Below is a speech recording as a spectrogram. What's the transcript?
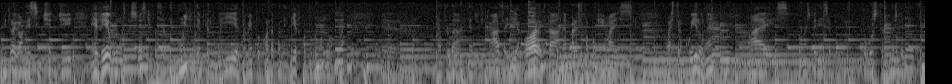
Muito legal nesse sentido de rever algumas pessoas que fazia muito tempo que eu não via, também por conta da pandemia, ficou todo mundo né, é, dentro, da, dentro de casa aí, agora que tá, né, parece que está um pouquinho mais, mais tranquilo, né? Mas é uma experiência boa. Gostando da experiência.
